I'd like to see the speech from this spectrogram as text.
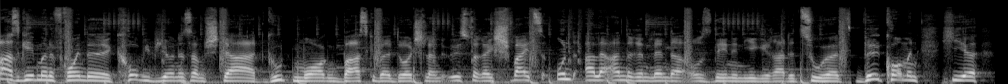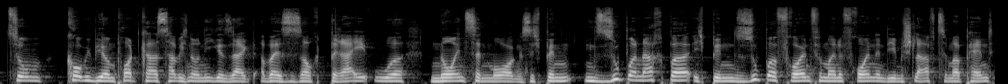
Was geht, meine Freunde? Kobi Björn ist am Start. Guten Morgen, Basketball Deutschland, Österreich, Schweiz und alle anderen Länder, aus denen ihr gerade zuhört. Willkommen hier zum Kobi Björn Podcast, habe ich noch nie gesagt, aber es ist auch 3 Uhr 19 morgens. Ich bin ein super Nachbar, ich bin ein super Freund für meine Freundin, die im Schlafzimmer pennt.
